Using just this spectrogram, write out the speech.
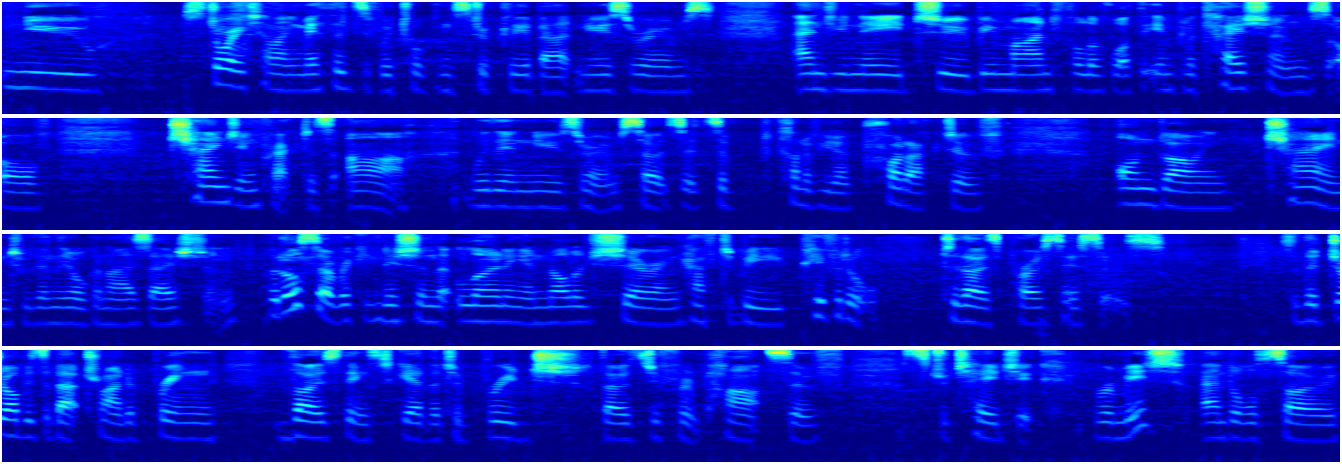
new storytelling methods if we're talking strictly about newsrooms. And you need to be mindful of what the implications of changing practice are within newsrooms. So it's, it's a kind of you know product of ongoing change within the organisation, but also recognition that learning and knowledge sharing have to be pivotal to those processes. So the job is about trying to bring those things together to bridge those different parts of strategic remit and also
